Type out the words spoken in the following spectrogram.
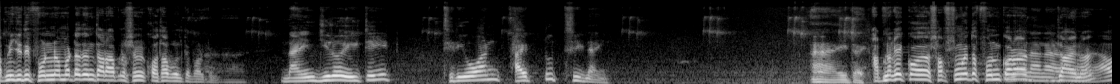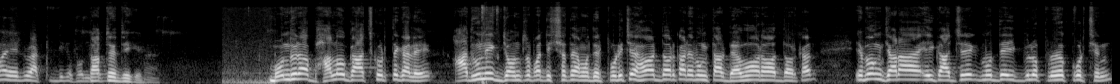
আপনি যদি ফোন নাম্বারটা দেন তারা আপনার সঙ্গে কথা বলতে পারবেন nine zero eight eight three one five two three nine. হ্যাঁ এইটাই। আপনাকে সবসময় তো ফোন করা যায় না। আমার একটু রাত্রির দিকে ফোন রাতের দিকে। বন্ধুরা, ভালো গাছ করতে গেলে আধুনিক যন্ত্রপাতির সাথে আমাদের পরিচয় হওয়ার দরকার এবং তার ব্যবহার হওয়ার দরকার। এবং যারা এই গাছের মধ্যে এইগুলো প্রয়োগ করছেন,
